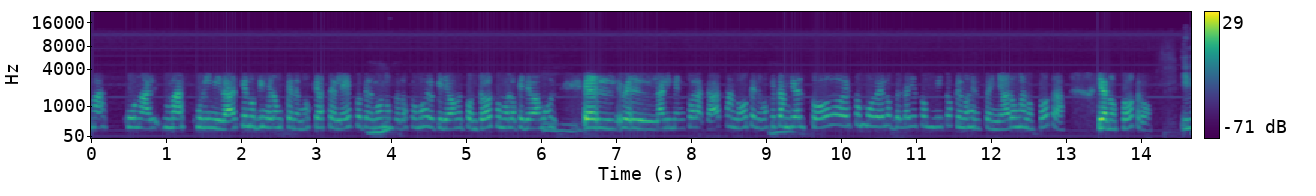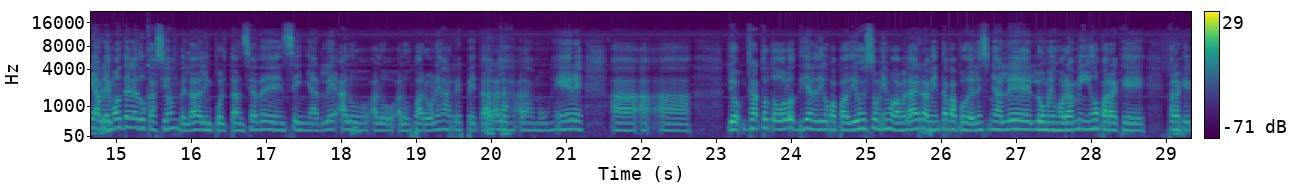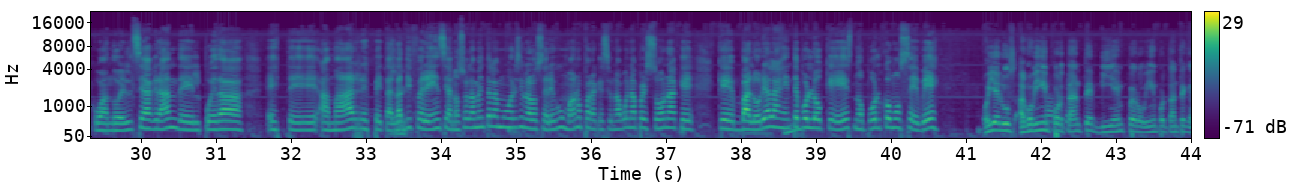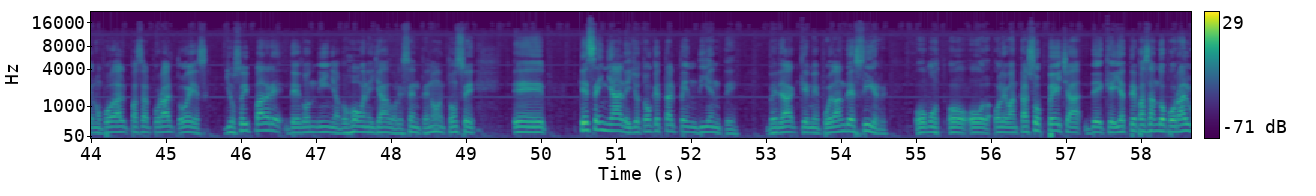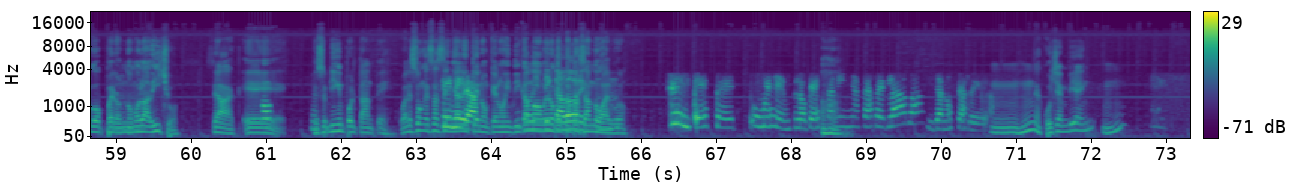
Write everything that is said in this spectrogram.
masculinidad que nos dijeron tenemos que hacer esto, tenemos nosotros somos los que llevamos el control, somos los que llevamos el, el alimento a la casa, ¿no? Tenemos que cambiar todos esos modelos, ¿verdad? Y esos mitos que nos enseñaron a nosotras y a nosotros. Y ni hablemos de la educación, ¿verdad? De la importancia de enseñarle a los, a los, a los varones a respetar a las, a las mujeres, a, a- a- Yo trato todos los días, le digo, papá Dios, eso mismo, dame las herramientas para poder enseñarle lo mejor a mi hijo para que, para Sí. que cuando él sea grande, él pueda este, amar, respetar las diferencias, no solamente a las mujeres, sino a los seres humanos, para que sea una buena persona, que, que valore a la gente por lo que es, no por cómo se ve. Oye, Luz, algo bien Exacto. importante, bien, pero bien importante que no puedo dar, pasar por alto es, yo soy padre de dos niñas, dos jóvenes ya adolescentes, ¿no? Entonces, eh, ¿qué señales yo tengo que estar pendiente, ¿verdad? Que me puedan decir o, o- o- o levantar sospecha de que ella esté pasando por algo, pero no me lo ha dicho. O sea, eh, Oh. eso es bien importante. ¿Cuáles son esas Sí, señales mira. que nos, que nos indican más o menos que está pasando algo? Este, un ejemplo, que esta Ajá. niña se arreglaba, ya no se arregla. Escuchen bien.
